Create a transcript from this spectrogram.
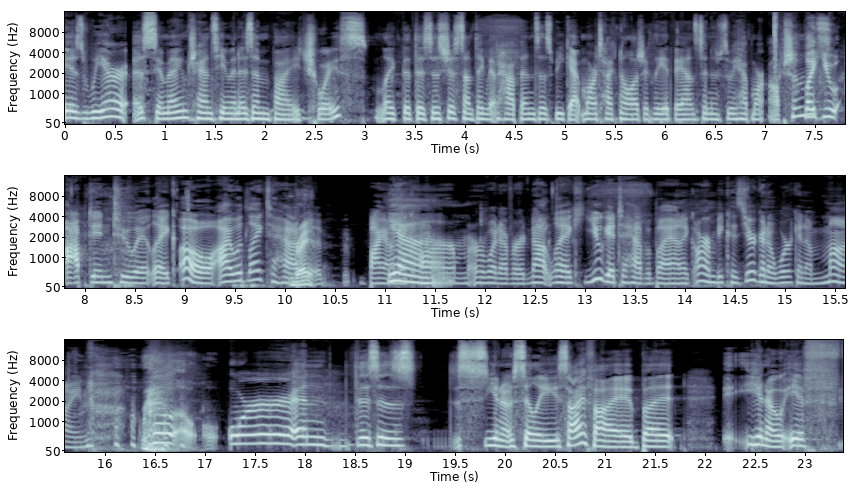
is we are assuming transhumanism by choice, like that this is just something that happens as we get more technologically advanced and as we have more options. Like you opt into it, like, oh, I would like to have Right. a bionic Yeah. arm or whatever. Not like you get to have a bionic arm because you're going to work in a mine. well, or and this is you know silly sci-fi, but you know if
